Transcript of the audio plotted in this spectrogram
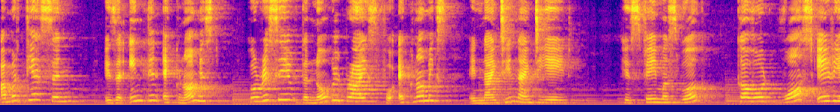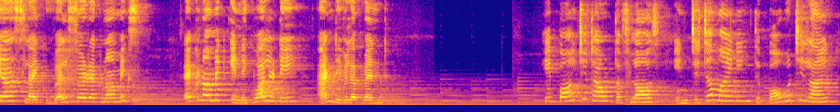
Amartya Sen is an Indian economist who received the Nobel Prize for Economics in 1998. His famous work covered vast areas like welfare economics, economic inequality, and development. He pointed out the flaws in determining the poverty line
